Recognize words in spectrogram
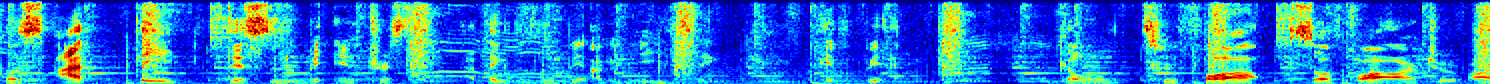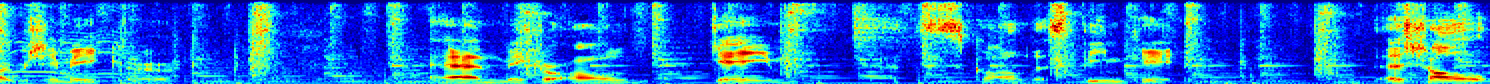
because I think this will be interesting. I think this will be amazing if we go too far, so far to RPG Maker and make our own game. That's called a Steam game. It shall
